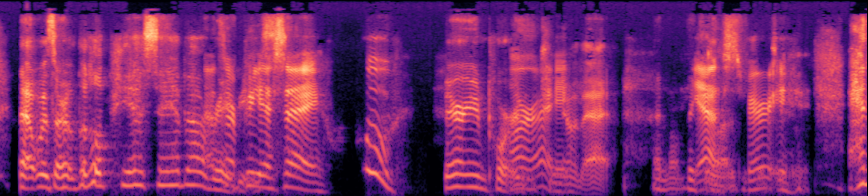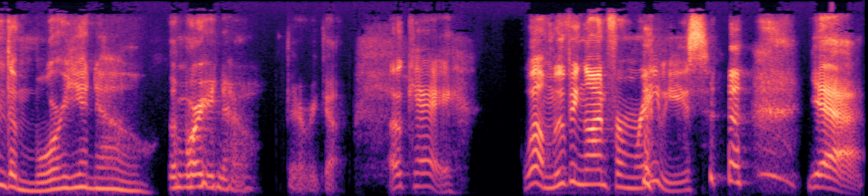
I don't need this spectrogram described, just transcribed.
that was our little PSA about That's rabies. our PSA. Whew. Very important All to know that. I don't think Yes, of people do. very. And the more you know. The more you know. There we go. Okay. Well, moving on from rabies. yeah.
